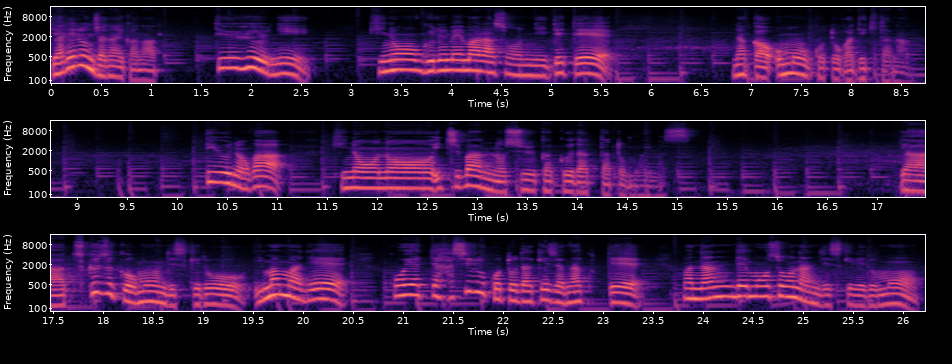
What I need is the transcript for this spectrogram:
やれるんじゃないかなっていうふうに、昨日グルメマラソンに出て、なんか思うことができたな。っていうのが、昨日の一番の収穫だったと思います。いやー、つくづく思うんですけど、今までこうやって走ることだけじゃなくて、まあ何でもそうなんですけれども、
